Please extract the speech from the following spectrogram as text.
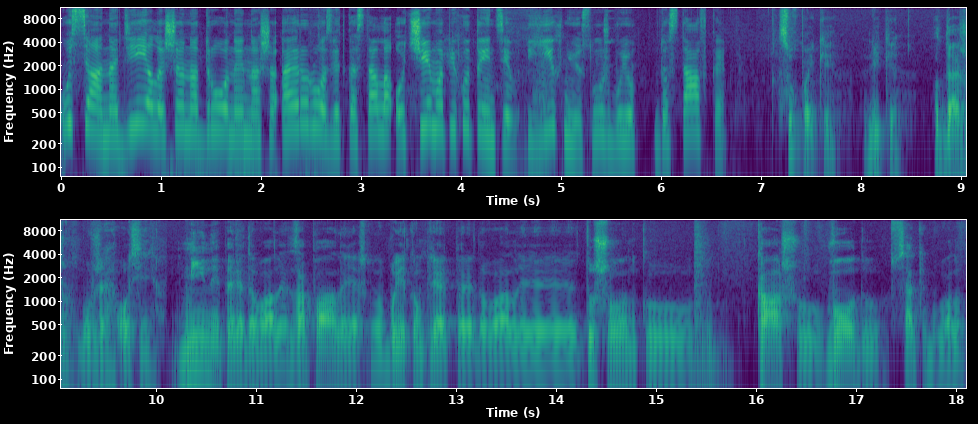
Уся надія лише на дрони. Наша аеророзвідка стала очима піхотинців і їхньою службою доставки. Сухпайки, ліки, одежу, бо вже осінь. Міни передавали, запали, я ж кажу, боєкомплект передавали, тушонку, кашу, воду. Всяке бувало.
